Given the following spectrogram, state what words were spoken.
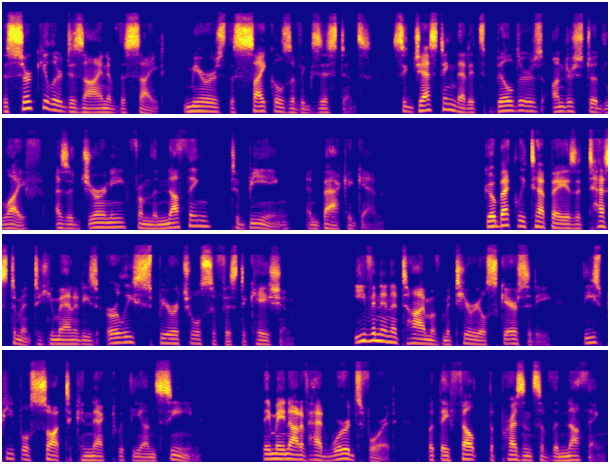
The circular design of the site mirrors the cycles of existence, suggesting that its builders understood life as a journey from the nothing to being and back again. Göbekli Tepe is a testament to humanity's early spiritual sophistication. Even in a time of material scarcity, these people sought to connect with the unseen. They may not have had words for it, but they felt the presence of the nothing,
